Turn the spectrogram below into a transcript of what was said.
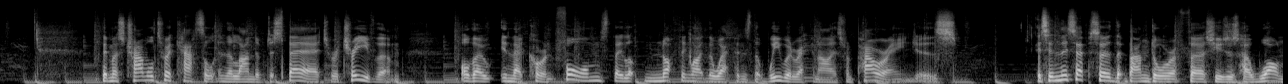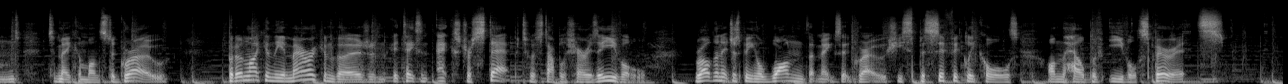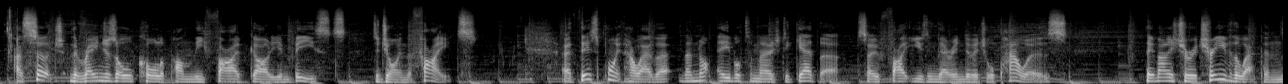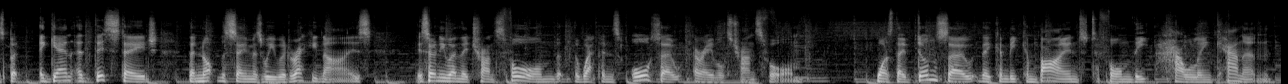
They must travel to a castle in the Land of Despair to retrieve them, although in their current forms they look nothing like the weapons that we would recognise from Power Rangers. It's in this episode that Bandora first uses her wand to make a monster grow, but unlike in the American version, it takes an extra step to establish her as evil. Rather than it just being a wand that makes it grow, she specifically calls on the help of evil spirits. As such, the Rangers all call upon the five Guardian Beasts to join the fight. At this point, however, they're not able to merge together, so fight using their individual powers. They manage to retrieve the weapons, but again at this stage, they're not the same as we would recognise. It's only when they transform that the weapons also are able to transform. Once they've done so, they can be combined to form the Howling Cannon.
